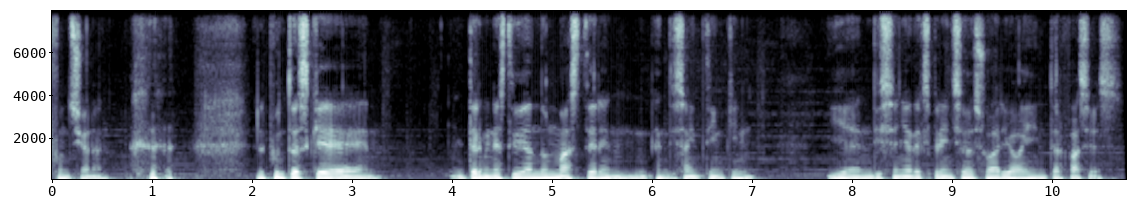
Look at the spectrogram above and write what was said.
funcionan. el punto es que terminé estudiando un máster en, en Design Thinking y en diseño de experiencia de usuario e interfaces.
